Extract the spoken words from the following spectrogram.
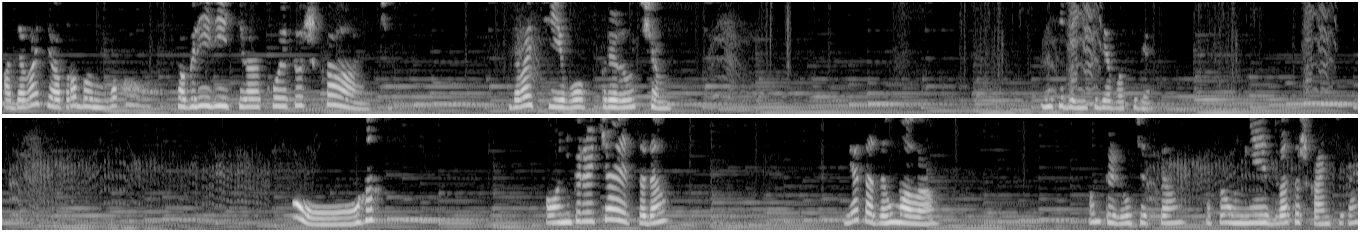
А давайте попробуем его... О, поглядите, какой тушканчик. Давайте его приручим. Не тебе, не тебе, вот тебе. О, а он не приручается, да? Я-то думала. Он приручится. А то у меня есть два тушканчика.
